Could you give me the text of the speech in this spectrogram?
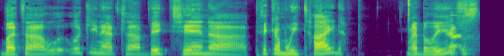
but uh, loo- looking at uh, Big Ten, uh, pick 'em, we tied, I believe. Those,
